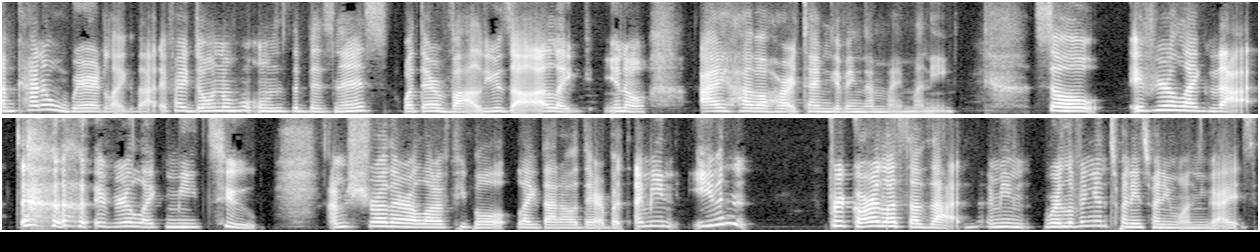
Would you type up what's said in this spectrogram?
I'm kind of weird like that. If I don't know who owns the business, what their values are, like, you know, I have a hard time giving them my money. So if you're like that, if you're like me too, I'm sure there are a lot of people like that out there. But I mean, even regardless of that, I mean, we're living in 2021, you guys.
